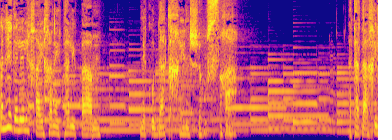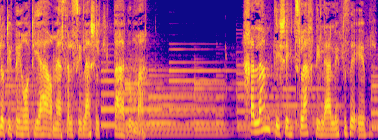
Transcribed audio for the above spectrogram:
אני אגלה לך היכן הייתה לי פעם נקודת חן שהוסרה. אתה תאכיל אותי פירות יער מהסלסילה של כיפה אדומה. חלמתי שהצלחתי לאלף זאב.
